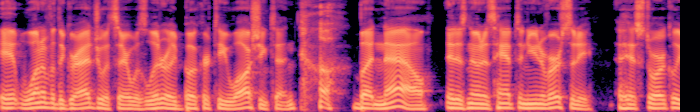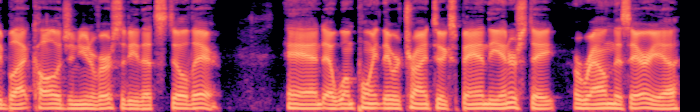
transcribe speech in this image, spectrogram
it one of the graduates there was literally Booker T. Washington. But now it is known as Hampton University, a historically black college and university that's still there. And at one point, they were trying to expand the interstate around this area,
